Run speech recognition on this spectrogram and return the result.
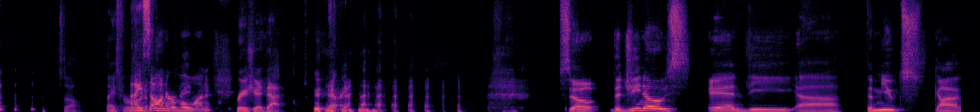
so thanks for nice honorable me. one Appreciate that. So the Genos and the uh the mutes, uh,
